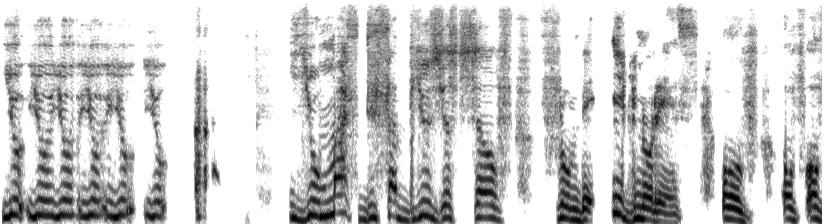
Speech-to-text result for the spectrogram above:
you, you, you, you, you, you, you must disabuse yourself from the ignorance of, of, of,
